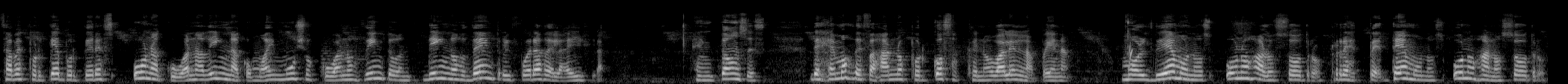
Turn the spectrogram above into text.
¿Sabes por qué? Porque eres una cubana digna, como hay muchos cubanos dignos dentro y fuera de la isla. Entonces, dejemos de fajarnos por cosas que no valen la pena. Moldémonos unos a los otros, respetémonos unos a nosotros.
